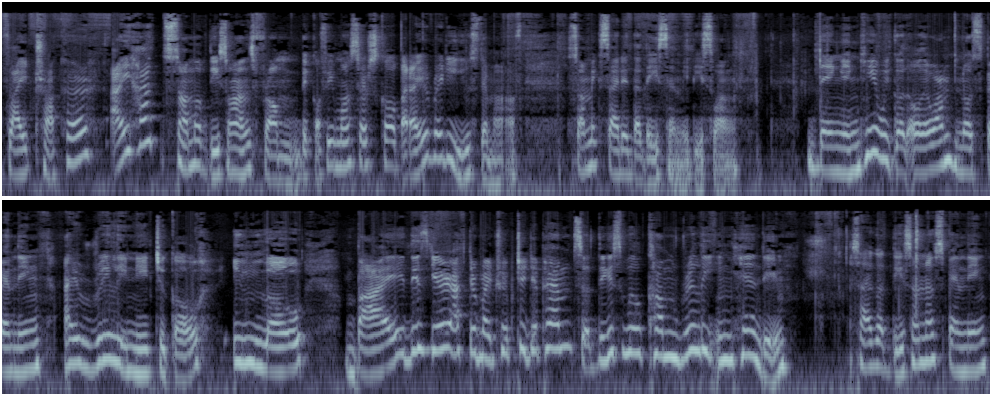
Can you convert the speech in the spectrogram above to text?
flight tracker. I had some of these ones from the Coffee Monster Co, but I already used them off. So I'm excited that they sent me this one. Then in here we got other one, no spending. I really need to go in low buy this year after my trip to Japan. So this will come really in handy. So I got this on no spending.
